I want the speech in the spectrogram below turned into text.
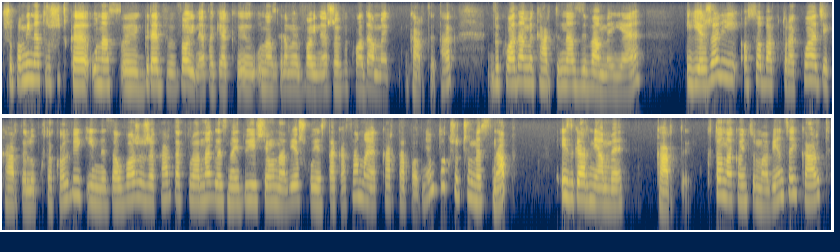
przypomina troszeczkę u nas y, grę w wojnę, tak jak y, u nas gramy w wojnę, że wykładamy karty, tak? Wykładamy karty, nazywamy je. I jeżeli osoba, która kładzie kartę lub ktokolwiek inny zauważy, że karta, która nagle znajduje się na wierzchu jest taka sama jak karta pod nią, to krzyczymy snap i zgarniamy karty. Kto na końcu ma więcej kart,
